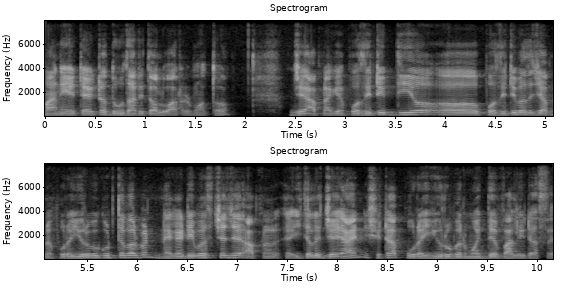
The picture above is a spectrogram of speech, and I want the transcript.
মানে এটা একটা দুধারি তলোয়ারের মতো যে আপনাকে পজিটিভ দিয়েও পজিটিভ আছে যে আপনি পুরো ইউরোপে ঘুরতে পারবেন নেগেটিভ হচ্ছে যে আপনার, ইতালির যে আইন, সেটা পুরো ইউরোপের মধ্যে ভ্যালিড আছে।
